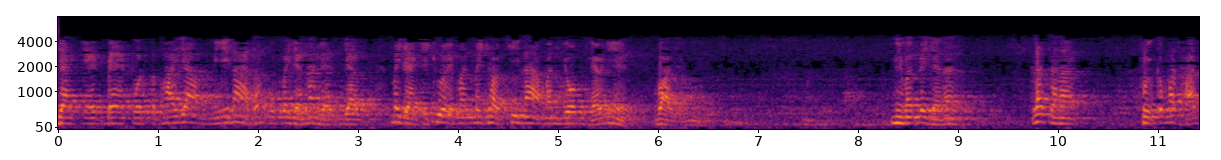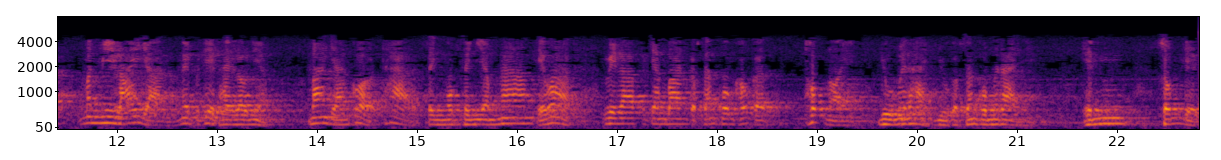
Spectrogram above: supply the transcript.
อยากแกแบกกดสะพายย่ามหนีหน้าทั้งองค์ไปอย่างนั้นแหละอยากไม่อยากจะช่วย มันไม่ชอบขี้หน้า มันโยมแถวนี้ว่าอย่างนี้ นี่มันเป็นอย่างนั้น ลักษณะฝึกกรรมฐานมันมีหลายอย่างในประเทศไทยเราเนี่ยบางอย่างก็ถ้าสงบสงเงียมงาม แต่ว่าเวลาประจันบานกับสังคมเขาก็ทบหน่อย อยู่ไม่ได้ อยู่กับสังคมไม่ได้เนี่ยเห็น สมเด็จ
